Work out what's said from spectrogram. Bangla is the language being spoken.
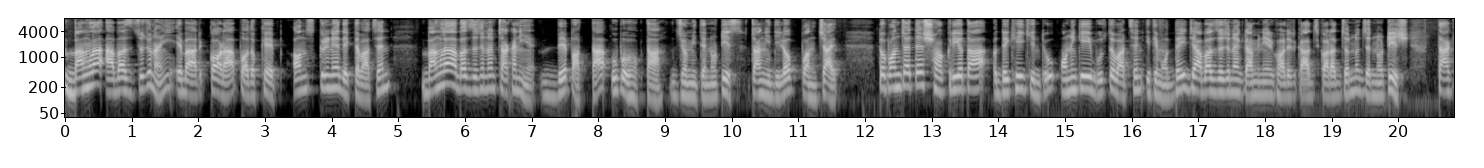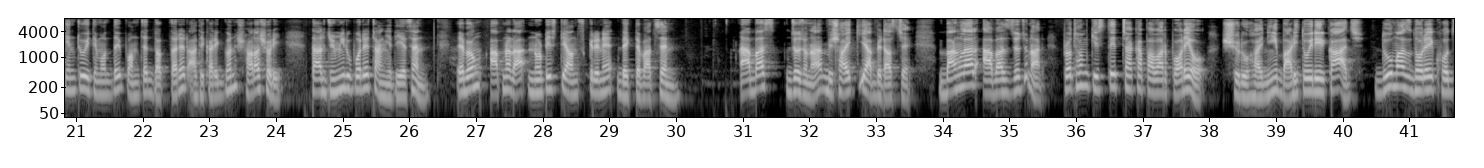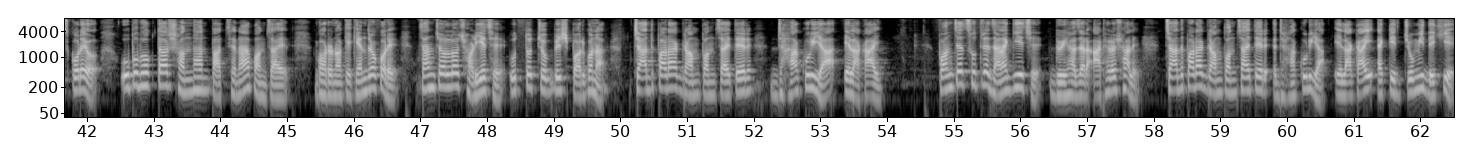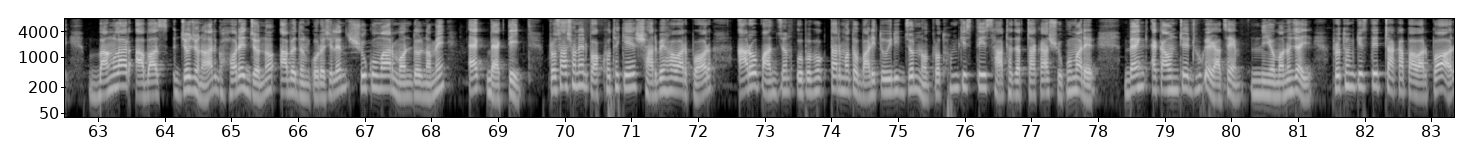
বাংলা আবাস যোজনায় এবার কড়া পদক্ষেপ। অনস্ক্রিনে দেখতে পাচ্ছেন, বাংলা আবাস যোজনার টাকা নিয়ে বেপাত্তা উপভোক্তা। জমিতে নোটিশ টাঙিয়ে দিল পঞ্চায়েত। তো পঞ্চায়েতের সক্রিয়তা দেখেই কিন্তু অনেকেই বুঝতে পারছেন ইতিমধ্যেই যে আবাস যোজনায় গ্রামীণের ঘরের কাজ করার জন্য যে নোটিশ তা কিন্তু ইতিমধ্যেই পঞ্চায়েত দপ্তরের আধিকারিকগণ সরাসরি তার জমির উপরে টাঙিয়ে দিয়েছেন এবং আপনারা নোটিশটি অনস্ক্রিনে দেখতে পাচ্ছেন। আবাস যোজনা বিষয়ে কি আপডেট আসছে? বাংলার আবাস যোজনার প্রথম কিস্তির টাকা পাওয়ার পরেও শুরু হয়নি বাড়ি তৈরির কাজ। দু মাস ধরে খোঁজ করেও উপভোক্তার সন্ধান পাচ্ছে না পঞ্চায়েত। ঘটনাকে কেন্দ্র করে চাঞ্চল্য ছড়িয়েছে উত্তর চব্বিশ পরগনার চাঁদপাড়া গ্রাম পঞ্চায়েতের ঢাকুরিয়া এলাকায়। পঞ্চায়েত সূত্রে জানা গিয়েছে, দুই হাজার আঠেরো সালে চাঁদপাড়া গ্রাম পঞ্চায়েতের ঢাকুরিয়া এলাকায় একটি জমি দেখিয়ে বাংলার আবাস যোজনার ঘরের জন্য আবেদন করেছিলেন সুকুমার মণ্ডল নামে এক ব্যক্তি। প্রশাসনের পক্ষ থেকে সার্ভে হওয়ার পর আরও পাঁচজন উপভোক্তার মতো বাড়ি তৈরির জন্য প্রথম কিস্তি ষাট হাজার টাকা সুকুমারের ব্যাংক অ্যাকাউন্টে ঢুকে গেছে। নিয়ম অনুযায়ী প্রথম কিস্তির টাকা পাওয়ার পর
